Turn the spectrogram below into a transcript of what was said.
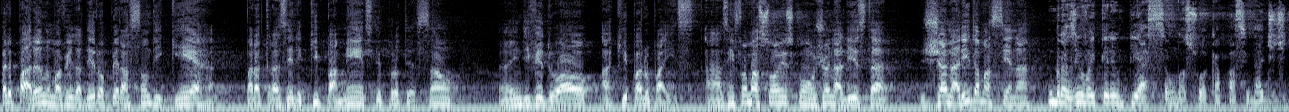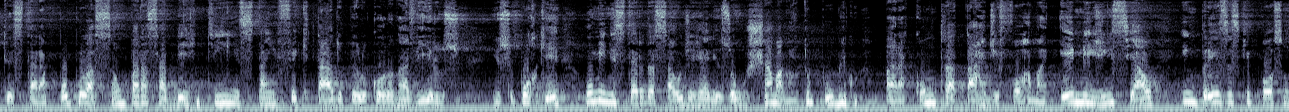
preparando uma verdadeira operação de guerra para trazer equipamentos de proteção individual aqui para o país. As informações com o jornalista Janari Damascena. O Brasil vai ter ampliação na sua capacidade de testar a população para saber quem está infectado pelo coronavírus. Isso porque o Ministério da Saúde realizou um chamamento público para contratar de forma emergencial empresas que possam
